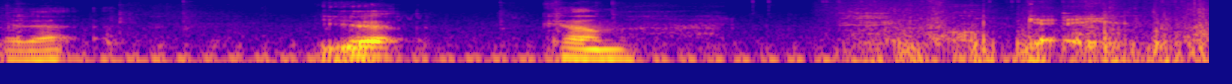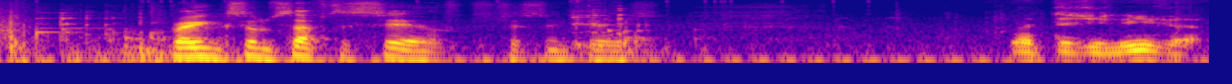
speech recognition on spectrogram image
wait that. Yeah. Come. Okay. Bring some stuff to seal, just in case. Where did you leave it?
